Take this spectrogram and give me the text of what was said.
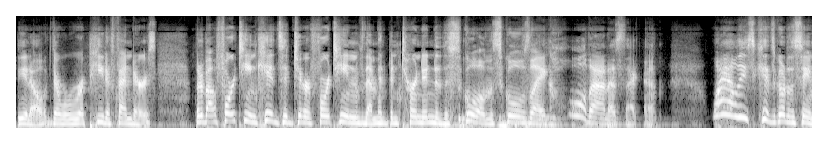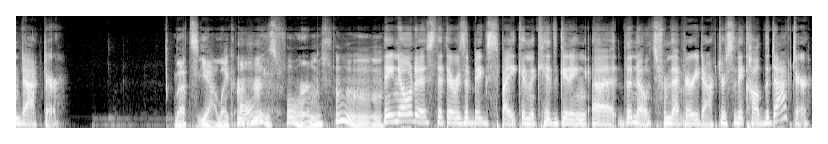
you know, there were repeat offenders, but about 14 kids had, or 14 of them had been turned into the school. And the school was like, hold on a second. Why all these kids go to the same doctor? That's yeah, like all Mm-hmm. these forms. Hmm. They noticed that there was a big spike in the kids getting uh, the notes from that very doctor. So they called the doctor.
